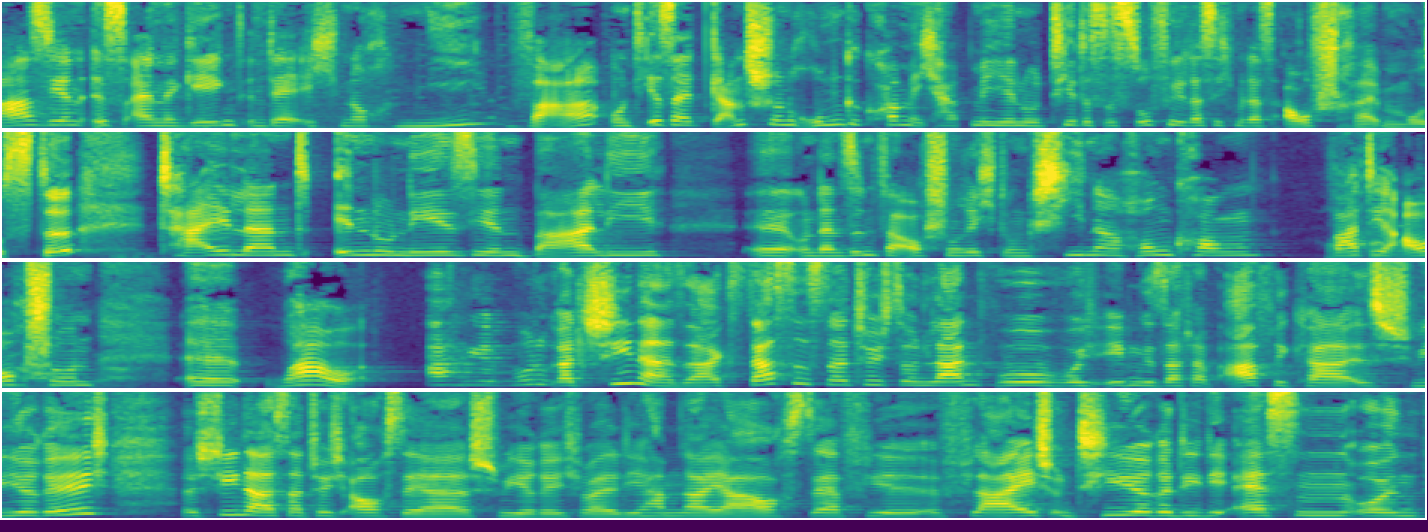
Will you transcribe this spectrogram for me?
Asien ist eine Gegend, in der ich noch nie war. Und ihr seid ganz schön rumgekommen. Ich habe mir hier notiert, es ist so viel, dass ich mir das aufschreiben musste. Thailand, Indonesien, Bali. Äh, und dann sind wir auch schon Richtung China, Hongkong. Wart ihr auch schon? Äh, wow, Ach, wo du gerade China sagst, das ist natürlich so ein Land, wo, wo ich eben gesagt habe, Afrika ist schwierig. China ist natürlich auch sehr schwierig, weil die haben da ja auch sehr viel Fleisch und Tiere, die die essen und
